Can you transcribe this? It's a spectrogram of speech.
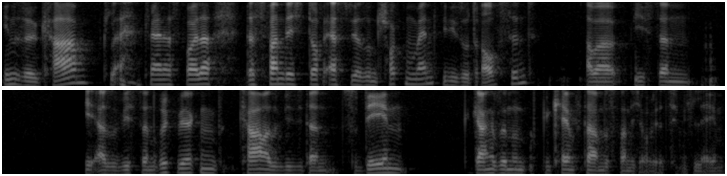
Insel kam, kleiner Spoiler, das fand ich doch erst wieder so ein Schockmoment, wie die so drauf sind. Aber wie es dann, also wie es dann rückwirkend kam, also wie sie dann zu denen gegangen sind und gekämpft haben, das fand ich auch wieder ziemlich lame.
